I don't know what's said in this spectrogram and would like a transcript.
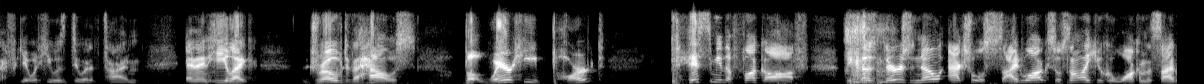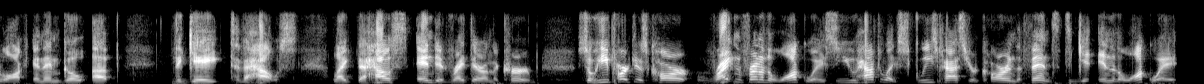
I forget what he was doing at the time, and then he like drove to the house, but where he parked pissed me the fuck off because there's no actual sidewalk, so it's not like you could walk on the sidewalk and then go up the gate to the house. Like the house ended right there on the curb. So he parked his car right in front of the walkway. So you have to like squeeze past your car in the fence to get into the walkway.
